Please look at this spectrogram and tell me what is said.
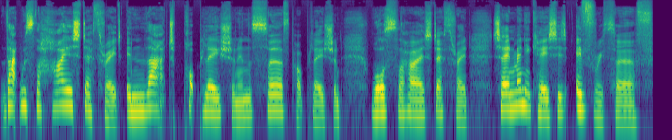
that was the highest death rate in that population, in the serf population, was the highest death rate. So in many cases, every serf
